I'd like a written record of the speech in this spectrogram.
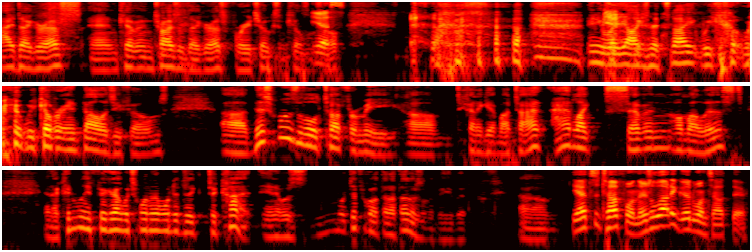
I digress, and Kevin tries to digress before he chokes and kills himself. yes. anyway, yeah, like I said, tonight we co- we cover anthology films. Uh, this one was a little tough for me um, to kind of get my time. I had like seven on my list, and I couldn't really figure out which one I wanted to, to cut, and it was more difficult than I thought it was going to be. But um, Yeah, it's a tough one. There's a lot of good ones out there.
